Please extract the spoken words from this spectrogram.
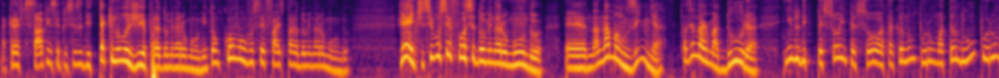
Na Craft Sapiens você precisa de tecnologia para dominar o mundo. Então, como você faz para dominar o mundo? Gente, se você fosse dominar o mundo é, na, na, mãozinha, fazendo armadura, indo de pessoa em pessoa, atacando um por um, matando um por um.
